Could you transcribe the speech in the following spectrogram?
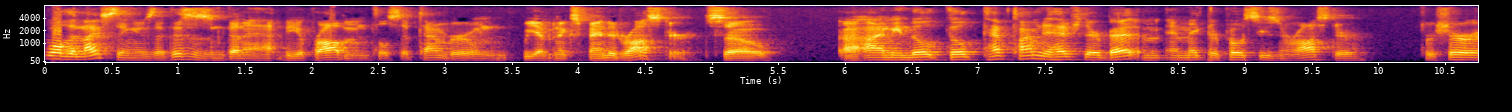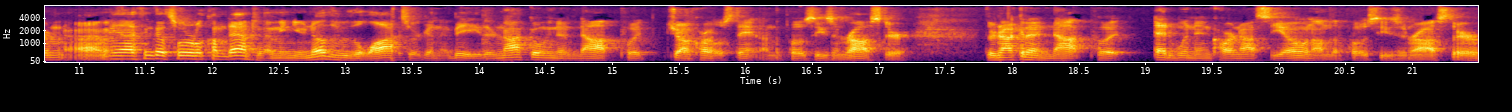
Well, the nice thing is that this isn't going to be a problem until September when we have an expanded roster. So, uh, I mean, they'll they'll have time to hedge their bet and, and make their postseason roster for sure. And I mean, I think that's what it'll come down to. I mean, you know who the locks are going to be. They're not going to not put Giancarlo Stanton on the postseason roster. They're not going to not put Edwin Encarnacion on the postseason roster.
